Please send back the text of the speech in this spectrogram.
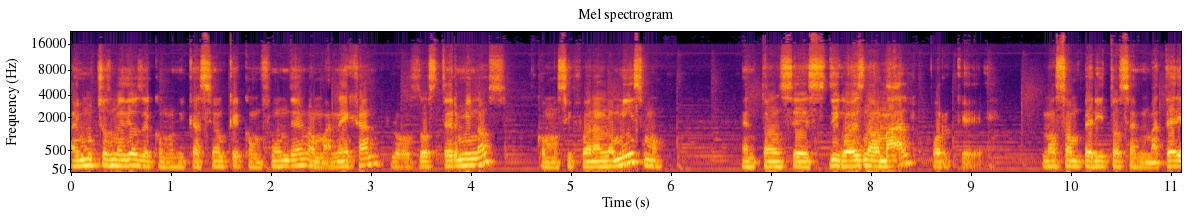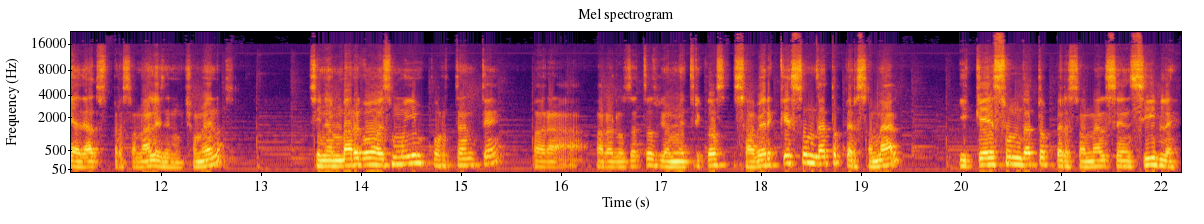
hay muchos medios de comunicación que confunden o manejan los dos términos como si fueran lo mismo. Entonces, digo, es normal porque no son peritos en materia de datos personales, ni mucho menos. Sin embargo, es muy importante para, para los datos biométricos saber qué es un dato personal y qué es un dato personal sensible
